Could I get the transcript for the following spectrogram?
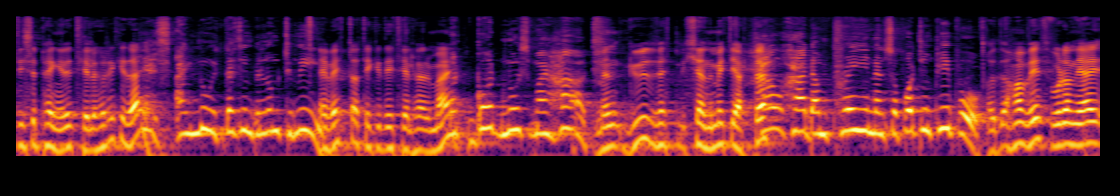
disse pengene tilhører ikke deg. Yes, I know it doesn't belong to me. Jeg vet at ikke de tilhører meg, But God knows my heart. men Gud vet, kjenner mitt hjerte. How hard I'm praying and supporting people. Og han vet hvordan jeg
